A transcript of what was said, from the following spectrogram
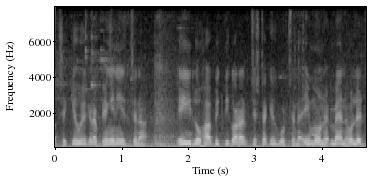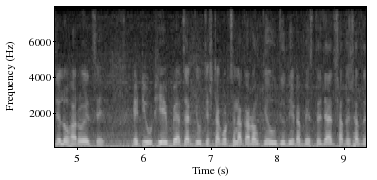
আছে, কেউ এখানে ভেঙে নিচ্ছে না। এই লোহা বিক্রি করার চেষ্টা কেউ করছে না। এই ম্যানহোলের যে লোহা রয়েছে এটি উঠিয়ে বেচার কেউ চেষ্টা করছে না, কারণ কেউ যদি এটা বেচতে যায়, সাথে সাথে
